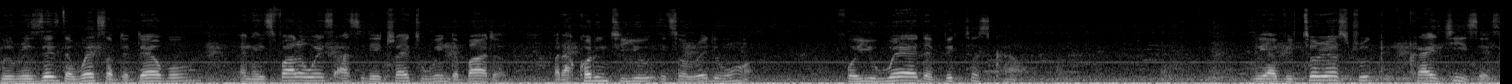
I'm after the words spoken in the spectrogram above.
We resist the works of the devil and his followers as they try to win the battle. But according to you, it's already won. For you wear the victor's crown. We are victorious through Christ Jesus,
